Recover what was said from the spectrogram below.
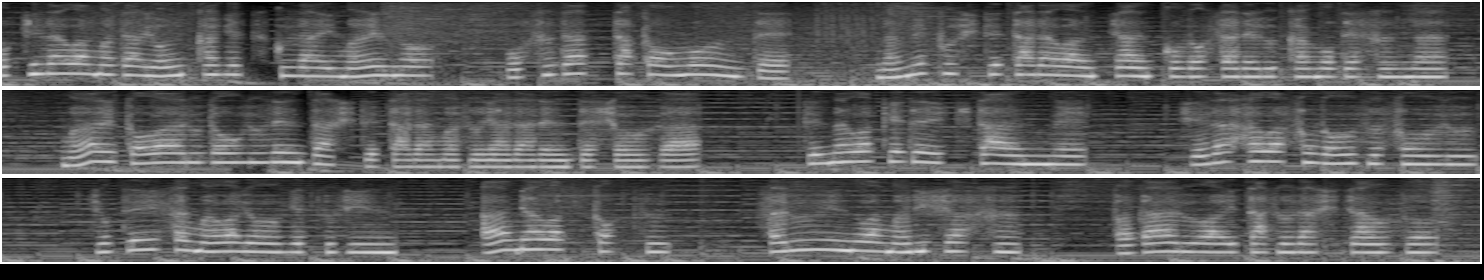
こちらはまだ4ヶ月くらい前の、ボスだったと思うんで、ナメプしてたらワンチャン殺されるかもですな。まあエトワールドール連打してたらまずやられんでしょうが。てなわけで1ターン目。シェラハはソローズソウル。女帝様は両月人。アーニャは1つ。サルウィンはマリシャス。パガールはいたずらしちゃうぞ。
